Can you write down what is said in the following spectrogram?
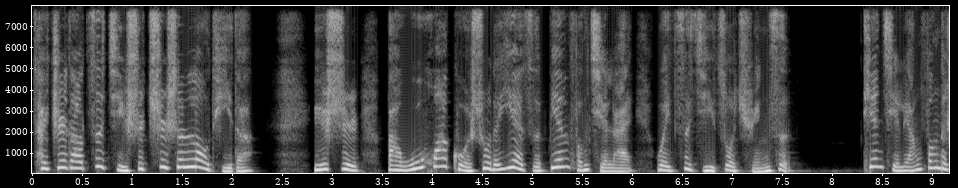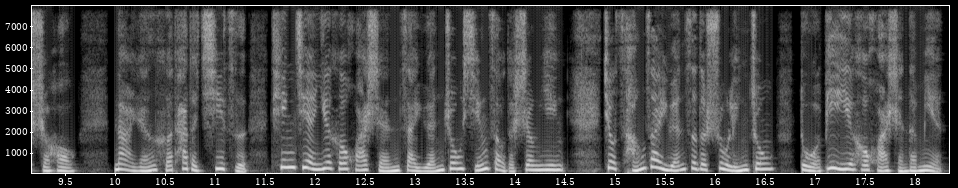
才知道自己是赤身露体的。于是把无花果树的叶子编缝起来，为自己做裙子。天起凉风的时候，那人和他的妻子听见耶和华神在园中行走的声音，就藏在园子的树林中，躲避耶和华神的面。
